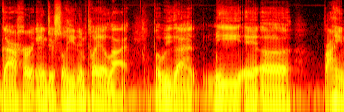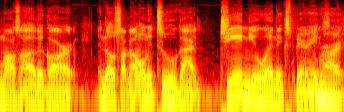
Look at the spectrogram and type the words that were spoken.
got hurt injured, so he didn't play a lot. But we got me and uh Ra'Heim Moss, our other guard, and those are the only two who got genuine experience. Right.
